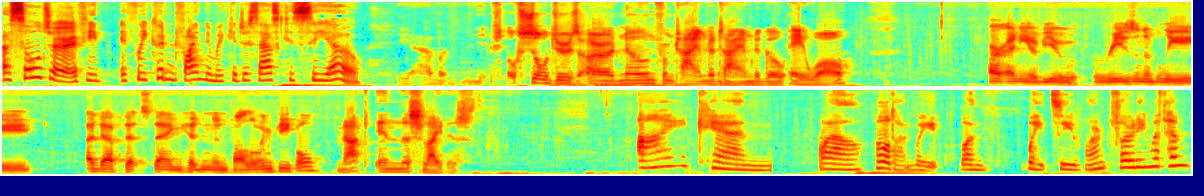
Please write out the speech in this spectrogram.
a soldier. If he if we couldn't find him, we could just ask his CO. Yeah, but soldiers are known from time to time to go AWOL. Are any of you reasonably adept at staying hidden and following people? Not in the slightest. I can. Well, hold on, wait. One, wait. So you weren't flirting with him?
